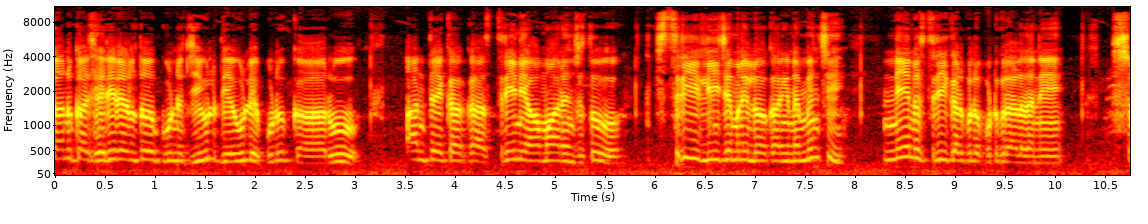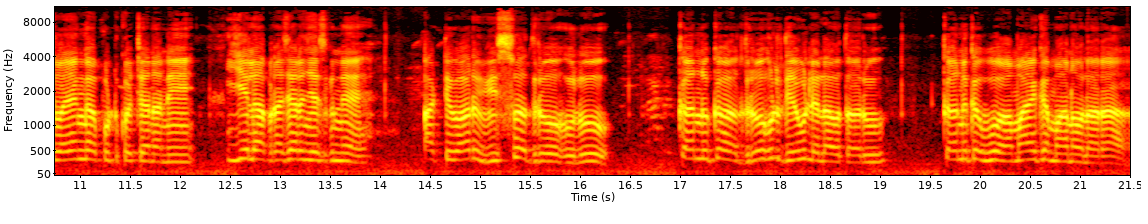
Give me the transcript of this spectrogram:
కనుక శరీరాలతో కూడిన జీవులు దేవుళ్ళు ఎప్పుడు కారు. అంతేకాక స్త్రీని అవమానించుతూ స్త్రీ లీజమని లోకానికి నమ్మించి నేను స్త్రీ కడుపులో పుట్టుకురాలేదని స్వయంగా పుట్టుకొచ్చానని ఇలా ప్రచారం చేసుకునే అట్టివారు విశ్వద్రోహులు. కనుక ద్రోహులు దేవుళ్ళు ఎలా అవుతారు? కనుక ఓ అమాయక మానవులారా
